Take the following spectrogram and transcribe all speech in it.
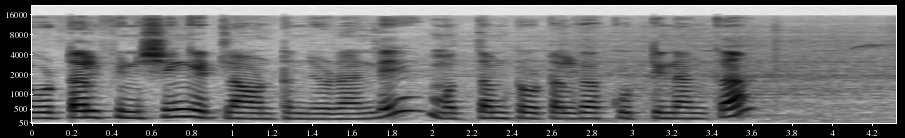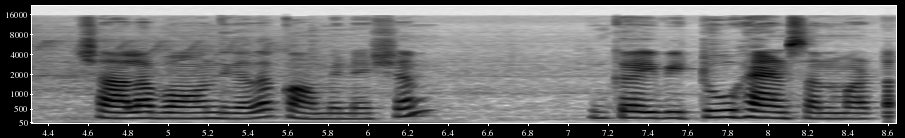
టోటల్ ఫినిషింగ్ ఇట్లా ఉంటుంది చూడండి. మొత్తం టోటల్గా కుట్టినాక చాలా బాగుంది కదా కాంబినేషన్. ఇంకా ఇవి టూ హ్యాండ్స్ అనమాట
